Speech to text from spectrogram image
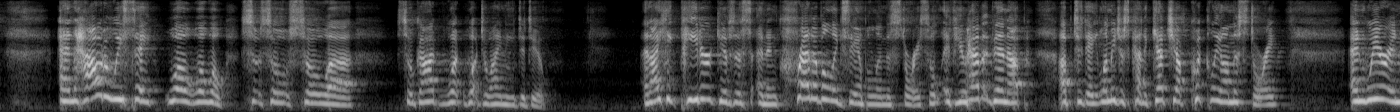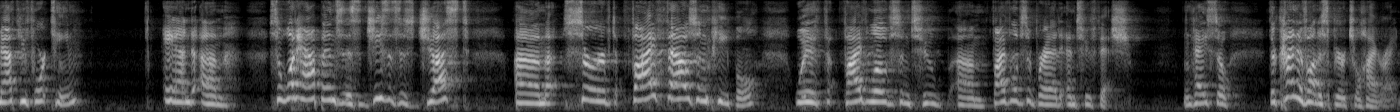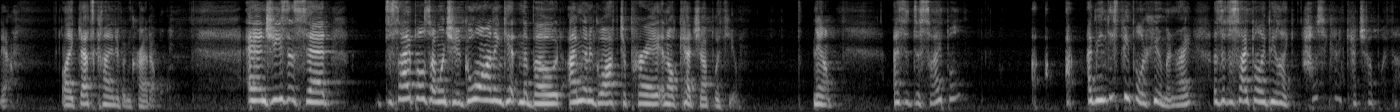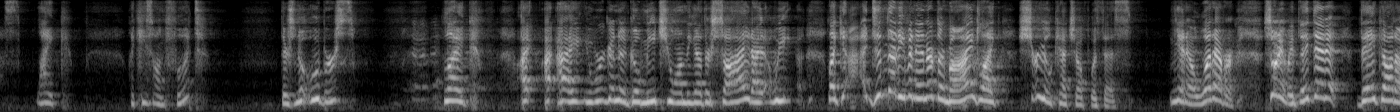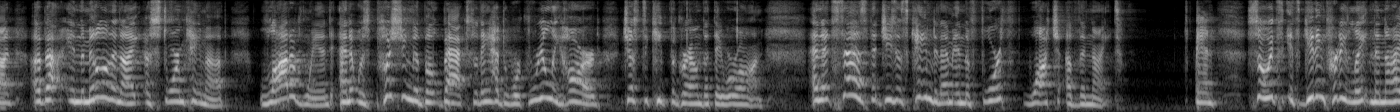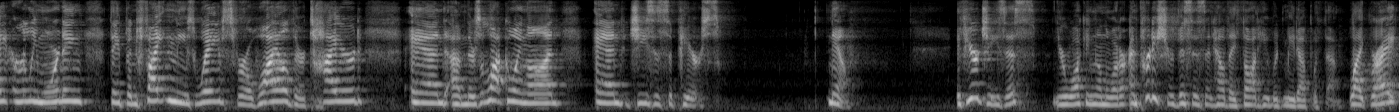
And how do we say, whoa, whoa, whoa, so, so, so, uh, so God, what, what do I need to do? And I think Peter gives us an incredible example in the story. So if you haven't been up, up to date, let me just kind of catch you up quickly on the story. And we're in Matthew 14. And um, so what happens is Jesus is just um, served 5,000 people with five loaves and two, um, five loaves of bread and two fish. Okay, so they're kind of on a spiritual high right now. Like that's kind of incredible. And Jesus said, Disciples, I want you to go on and get in the boat. I'm going to go off to pray and I'll catch up with you. Now, as a disciple, I, I mean, these people are human, right? As a disciple, I'd be like, how's he going to catch up with us? Like, like he's on foot? There's no Ubers. Like, I, I, I we're going to go meet you on the other side. I, we, like, didn't that even enter their mind? Like, sure, you'll catch up with us you know, whatever. So anyway, they did it. They got on. About in the middle of the night, a storm came up, a lot of wind, and it was pushing the boat back. So they had to work really hard just to keep the ground that they were on. And it says that Jesus came to them in the fourth watch of the night. And so it's, it's getting pretty late in the night, early morning. They've been fighting these waves for a while. They're tired, and um, there's a lot going on. And Jesus appears. Now, if you're Jesus, you're walking on the water. I'm pretty sure this isn't how they thought he would meet up with them. Like, right?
